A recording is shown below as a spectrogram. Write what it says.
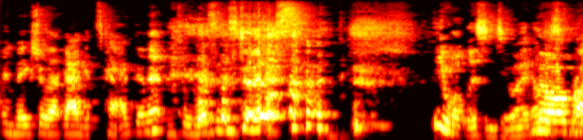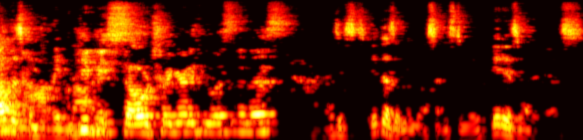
and make sure that guy gets tagged in it if he listens to this. He won't listen to it. He'll no, just, probably just complain He'd it. be so triggered if he listened to this. I just, it doesn't make no sense to me. It is what it is.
